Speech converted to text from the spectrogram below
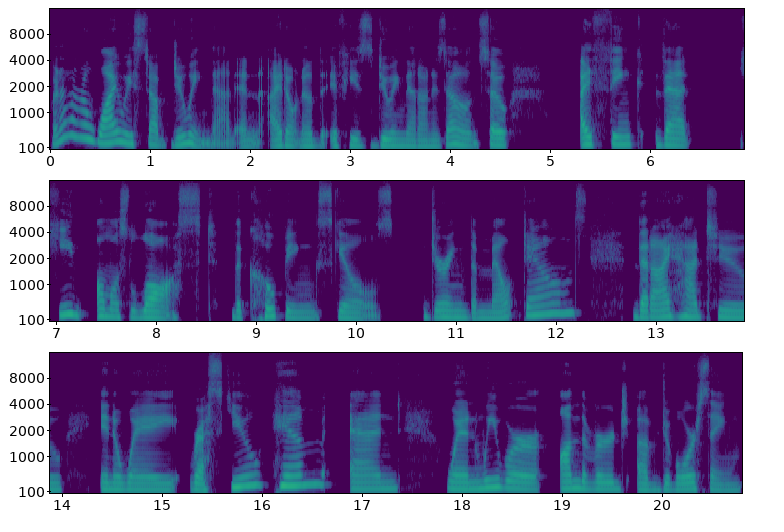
But I don't know why we stopped doing that. And I don't know if he's doing that on his own. So I think that he almost lost the coping skills during the meltdowns that I had to, in a way, rescue him. And when we were on the verge of divorcing,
